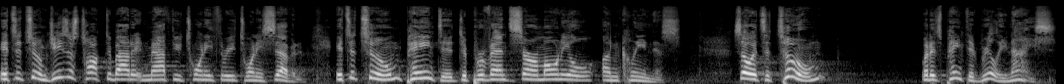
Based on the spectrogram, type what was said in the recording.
It's a tomb. Jesus talked about it in Matthew 23 27. It's a tomb painted to prevent ceremonial uncleanness. So it's a tomb, but it's painted really nice.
